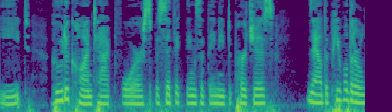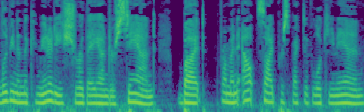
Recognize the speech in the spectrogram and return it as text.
eat, who to contact for specific things that they need to purchase. Now, the people that are living in the community, sure, they understand, but from an outside perspective looking in,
